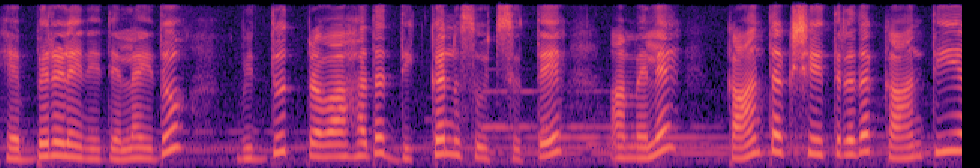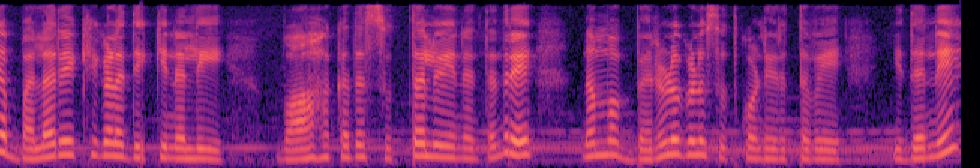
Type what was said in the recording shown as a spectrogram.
ಹೆಬ್ಬೆರಳೇನಿದೆಯಲ್ಲ ಇದು? ವಿದ್ಯುತ್ ಪ್ರವಾಹದ ದಿಕ್ಕನ್ನು ಸೂಚಿಸುತ್ತೆ. ಆಮೇಲೆ ಕಾಂತಕ್ಷೇತ್ರದ ಕಾಂತೀಯ ಬಲರೇಖೆಗಳ ದಿಕ್ಕಿನಲ್ಲಿ ವಾಹಕದ ಸುತ್ತಲೂ ಏನಂತಂದ್ರೆ ನಮ್ಮ ಬೆರಳುಗಳು ಸುತ್ತಕೊಂಡಿರುತ್ತವೆ ಇದನ್ನೇ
